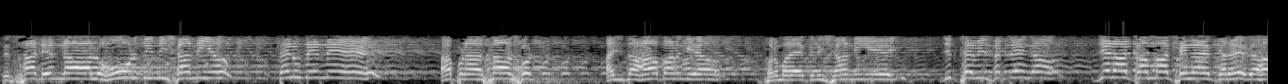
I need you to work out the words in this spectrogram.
تے ساڈے نال ہون دی نشانیاں تینو دینے ہیں۔ اپنا احساس اجدہا بن گیا۔ فرمایا ایک نشانی ہے۔ جتھے بھی سٹے گا جڑا کام آخے گا کرے گا۔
